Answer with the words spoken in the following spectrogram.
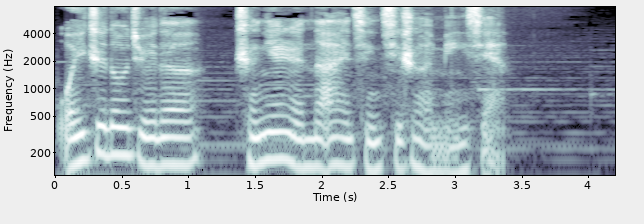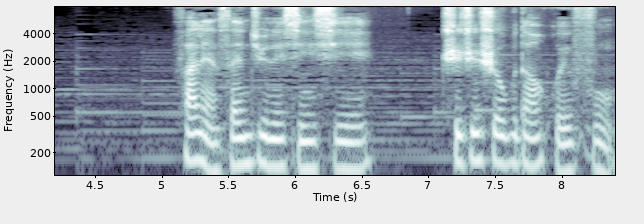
我一直都觉得成年人的爱情其实很明显：发两三句的信息，迟迟收不到回复；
